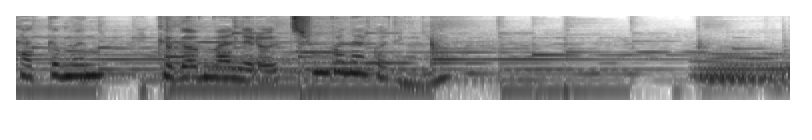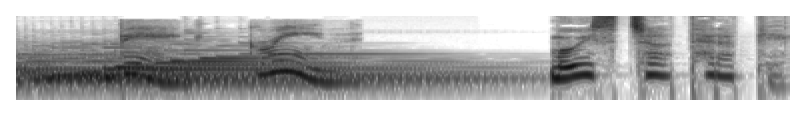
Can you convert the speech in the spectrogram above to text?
가끔은 그것만으로 충분하거든요. 모이스처 테라피.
